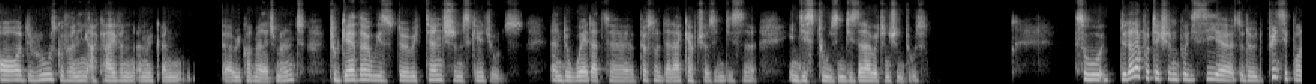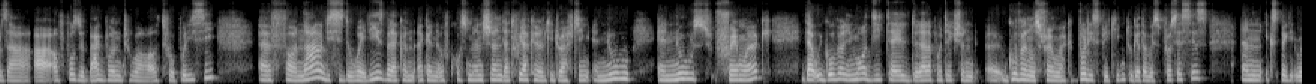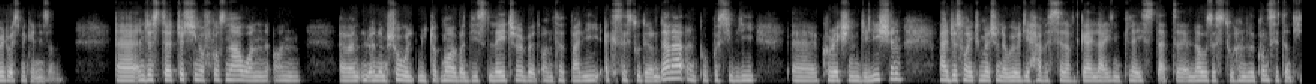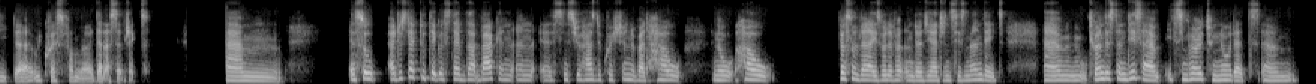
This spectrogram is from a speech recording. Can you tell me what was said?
or the rules governing archive and and, and uh, record management, together with the retention schedules and the way that uh, personal data captures in these uh, in these tools, in these data retention tools. So the data protection policy, uh, so the, the principles are, are, of course, the backbone to our to our policy. Uh, for now, this is the way it is, but I can, I can of course mention that we are currently drafting a new, a new framework that will govern in more detail the data protection uh, governance framework, broadly speaking, together with processes and expected redress mechanism. Uh, and just uh, touching, of course, now on, on uh, and I'm sure we'll, we'll talk more about this later, but on third-party access to their data and possibly correction deletion. I just wanted to mention that we already have a set of guidelines in place that uh, allows us to handle consistently the requests from uh, data subjects. Um, and so I'd just like to take a step back and, and uh, since you asked the question about how, you know, how personal data is relevant under the agency's mandate, um, to understand this, um, it's important to know that um,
